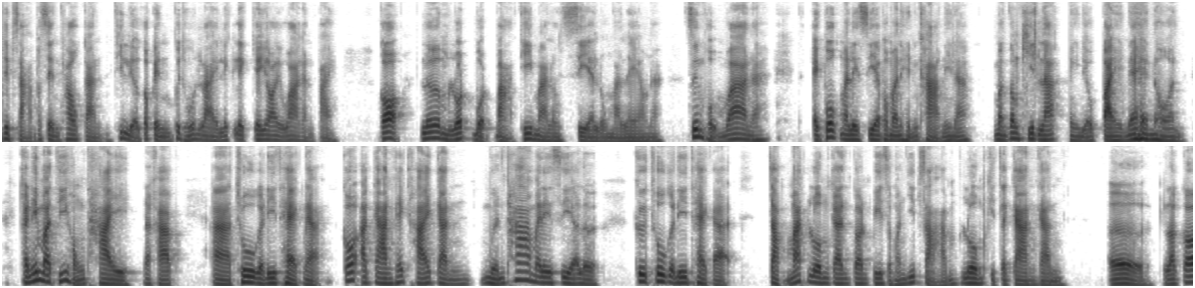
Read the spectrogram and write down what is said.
33%เท่ากัน ที่เหลือก็เป็นผู้ถือหุ้นรายเล็ก ๆ ย่อยๆว่ากันไป ก็เริ่มลดบทบาทที่มาเลเซียลงมาแล้วนะซึ่งผมว่านะไอ้พวกมาเลเซียพอมันเห็นข่าวนี้นะมันต้องคิดละอย่างเดี๋ยวไปแน่นอน คราวนี้มาที่ของไทยนะครับอ่าทรูกับดีแท็เนี่ยก็อาการคล้ายๆกันเหมือนท่ามาเลเซียเลย คือทูกับ d t แท็อะจับมัดรวมกันตอนปี 2023 รวมกิจการกัน เออ แล้วก็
